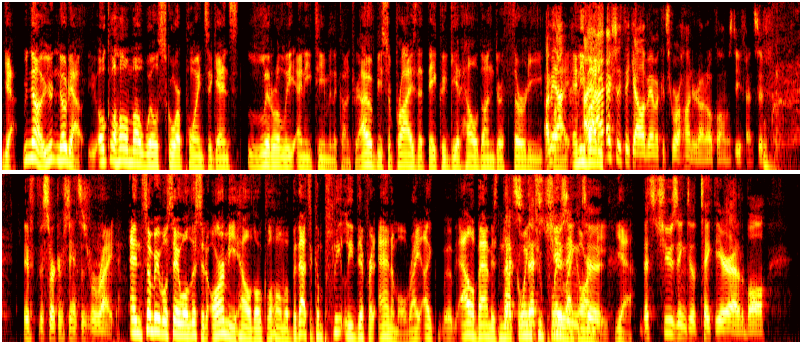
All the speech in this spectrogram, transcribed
Yeah, no, no doubt. Oklahoma will score points against literally any team in the country. I would be surprised that they could get held under thirty. I mean, by I, anybody. I, I actually think Alabama could score hundred on Oklahoma's defense if if the circumstances were right. And somebody will say, "Well, listen, Army held Oklahoma, but that's a completely different animal, right? Like Alabama is not that's, going that's to play like to, Army. Yeah, that's choosing to take the air out of the ball.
